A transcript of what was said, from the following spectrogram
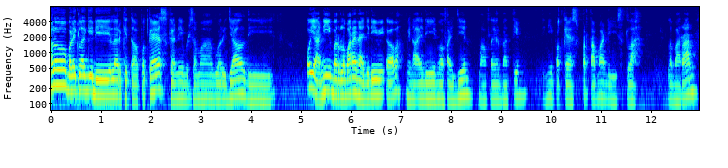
Halo, balik lagi di Layar Kita Podcast. Kali ini bersama gua Rizal di Oh ya, ini baru lebaran ya. Jadi eh, apa? Mina aidin wal faizin, maaf lahir batin. Ini podcast pertama di setelah lebaran.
